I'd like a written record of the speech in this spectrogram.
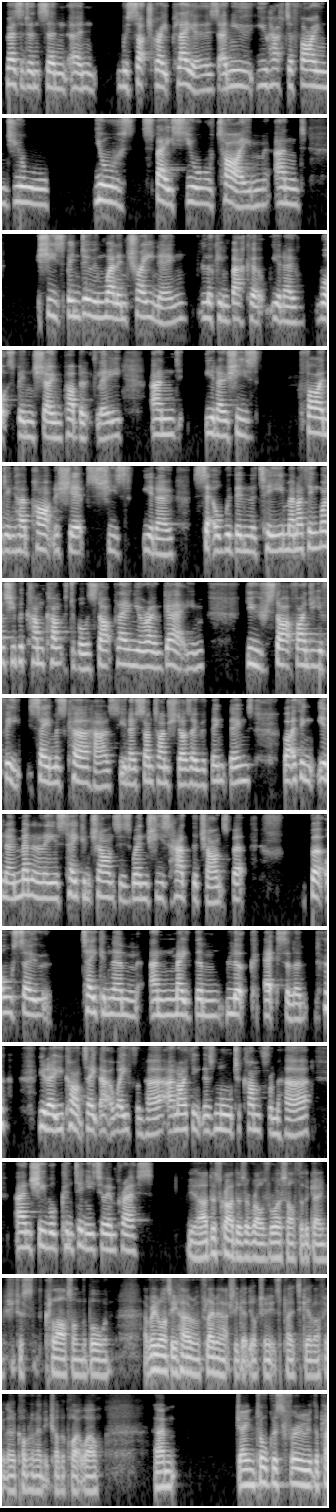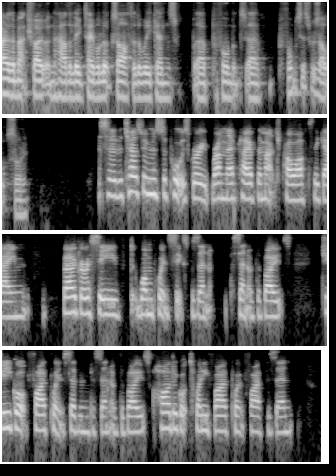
presidents and and with such great players, and you you have to find your your space, your time, and she's been doing well in training, looking back at, you know, what's been shown publicly. And, you know, she's finding her partnerships. She's, you know, settled within the team. And I think once you become comfortable and start playing your own game, you start finding your feet, same as Kerr has. You know, sometimes she does overthink things, but I think, you know, Melanie has taken chances when she's had the chance, but but also taken them and made them look excellent. you know, you can't take that away from her. And I think there's more to come from her, and she will continue to impress. Yeah, I described as a Rolls Royce after the game. She just class on the ball, and I really want to see her and Fleming actually get the opportunity to play together. I think they would complement each other quite well. Um, Jane, talk us through the player of the match vote and how the league table looks after the weekend's uh, performance uh, performances results. Sorry so the Chelsea Women's Supporters Group ran their Player of the Match poll after the game. Berger received 1.6% of the votes. Ji got 5.7% of the votes. Harder got 25.5%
